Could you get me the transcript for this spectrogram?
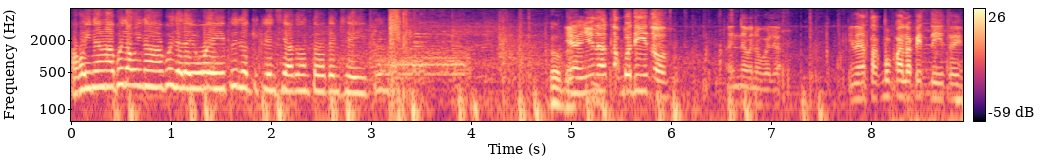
Ako hinahabol, ako hinahabol. Lalayo kay April. Nag-cleanse yata ng totem sa April. Go? Yan, yung natakbo dito. Ay, naman nawala. Yung natakbo palapit dito eh.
